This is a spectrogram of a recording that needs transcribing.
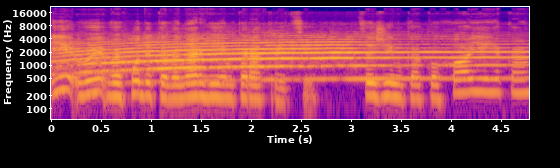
І ви виходите в енергії імператриці. Це жінка кохає, яка,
